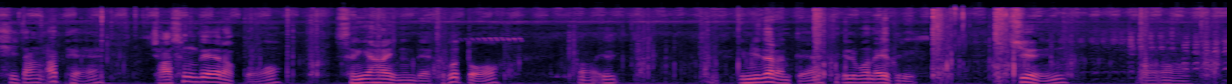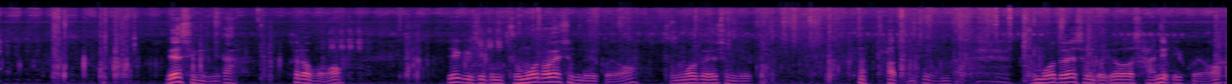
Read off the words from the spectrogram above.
시장 앞에 좌성대라고 성이 하나 있는데 그것도 어, 일, 임진왜란 때 일본 애들이 지은 어, 어, 외성입니다. 그러고 여기 지금 두모도 외성도 있고요. 두모도 외성도 있고 다 도망간다. 두모도 외성도 요 산이 있고요.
